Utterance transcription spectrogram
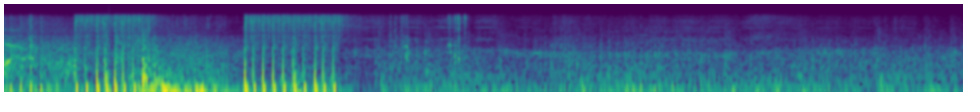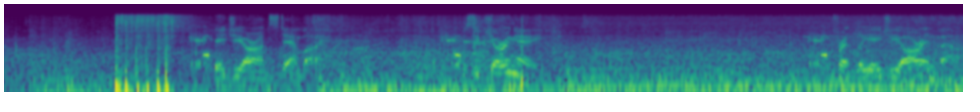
down. AGR on standby. Securing A. Friendly AGR inbound.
